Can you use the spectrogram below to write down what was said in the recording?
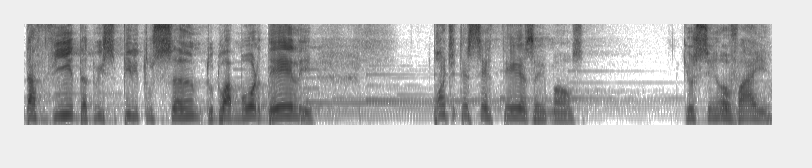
da vida, do Espírito Santo, do amor dEle. Pode ter certeza, irmãos, que o Senhor vai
